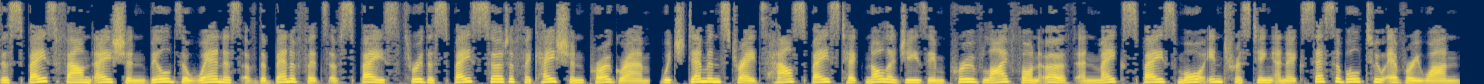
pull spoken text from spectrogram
The Space Foundation builds awareness of the benefits of space through the Space Certification Program, which demonstrates how space technologies improve life on Earth and make space more interesting and accessible to everyone.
